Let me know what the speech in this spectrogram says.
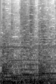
Thank you.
